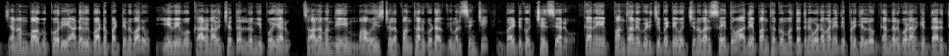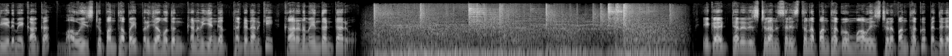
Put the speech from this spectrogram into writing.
జనం బాగు కోరి అడవి బాట పట్టిన వారు ఏవేవో కారణాల చేత లొంగిపోయారు. చాలామంది మావోయిస్టుల పంథాను కూడా విమర్శించి బయటకొచ్చేశారు. కానీ పంథాను విడిచిపెట్టి వచ్చిన వారు సైతం అదే పంథకు మద్దతునివ్వడం అనేది ప్రజల్లో గందరగోళానికి దారితీయడమే కాక మావోయిస్టు పంథాపై ప్రజామోదం గణనీయంగా తగ్గడానికి కారణమైందంటారు. ఇక టెర్రరిస్టులు అనుసరిస్తున్న పంథాకు మావోయిస్టుల పంథాకు పెద్దగా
